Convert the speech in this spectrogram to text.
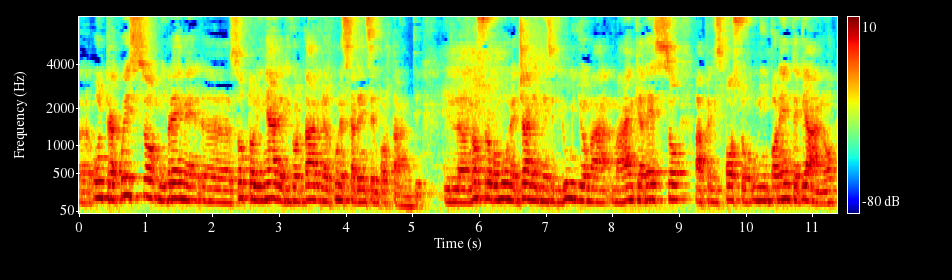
Uh, oltre a questo mi preme uh, sottolineare e ricordarvi alcune scadenze importanti. Il nostro comune già nel mese di luglio, ma, ma anche adesso, ha predisposto un imponente piano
